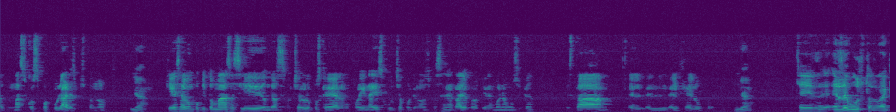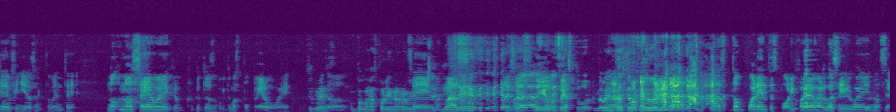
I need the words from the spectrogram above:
a más cosas populares, pues, pues no. Ya. Quieres algo un poquito más así, donde vas a escuchar grupos que a lo mejor ahí nadie escucha porque no los pasan en el radio, pero tienen buena música. Está el, el, el Hello, pues. Ya. Sí, es, es de gustos, güey. Hay que definir exactamente. No, no sé, güey. Creo, creo que tú eres un poquito más popero, güey. ¿Tú crees? No, Un poco más Paulina Rubio. sí, más, a Miguel 90s Bosé. Tour. 90 Pop Tour. más top 40 Spotify o algo así, güey. No sé,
